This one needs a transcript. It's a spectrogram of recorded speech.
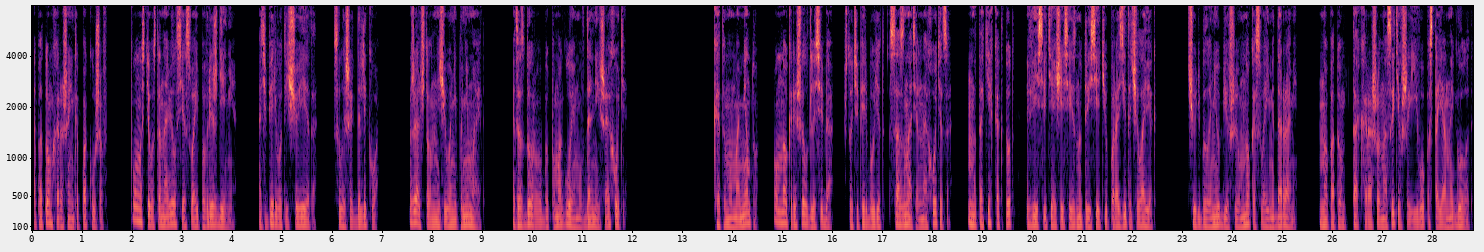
А потом, хорошенько покушав, полностью восстановил все свои повреждения. А теперь вот еще и это, слышать далеко. Жаль, что он ничего не понимает. Это здорово бы помогло ему в дальнейшей охоте. К этому моменту Умнок решил для себя, что теперь будет сознательно охотиться на таких, как тот, весь светящийся изнутри сетью паразита человек, чуть было не убивший Умнока своими дарами но потом так хорошо насытивший его постоянный голод.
